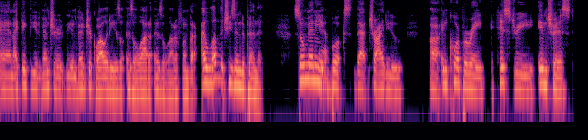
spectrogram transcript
And I think the adventure the adventure quality is is a lot of is a lot of fun. But I love that she's independent. So many Yeah. books that try to uh, incorporate history, interest,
